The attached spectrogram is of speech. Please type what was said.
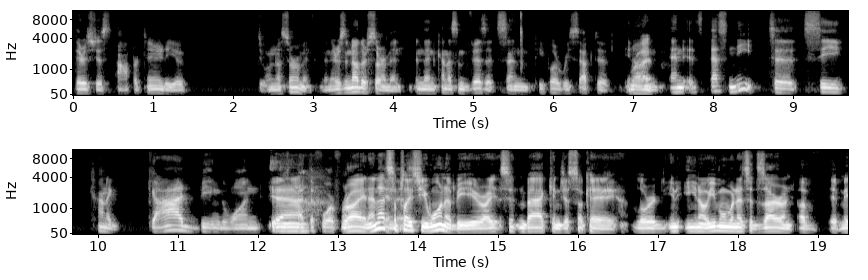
there's just opportunity of doing a sermon, and then there's another sermon, and then kind of some visits, and people are receptive. You know, Right. and, and it's that's neat to see kind of God being the one Yeah, at the forefront. Right, and that's the this. place you want to be, right? Sitting back and just okay, Lord, you, you know, even when it's a desire of it, may,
